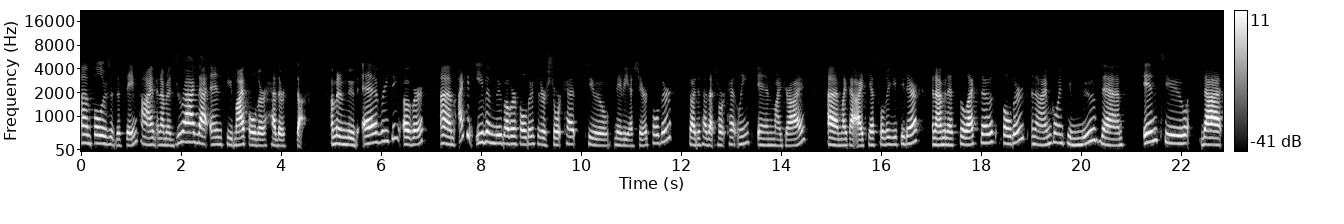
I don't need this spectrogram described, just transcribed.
um, folders at the same time. And I'm going to drag that into my folder, Heather stuff. I'm going to move everything over. Um, I can even move over folders that are shortcuts to maybe a shared folder. So I just have that shortcut link in my drive, um, like that ITS folder you see there. And I'm going to select those folders and I'm going to move them into that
